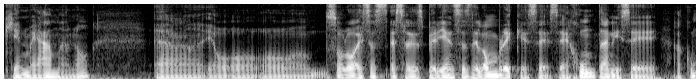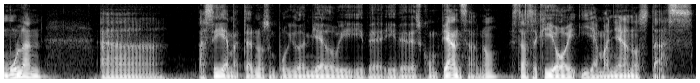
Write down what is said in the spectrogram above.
¿quién me ama, no? Ah, o, o- o solo esas, esas experiencias del hombre que se, se juntan y se acumulan ah, así a meternos un poquito de miedo y, y de, y de desconfianza, ¿no? Estás aquí hoy y ya mañana no estás.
